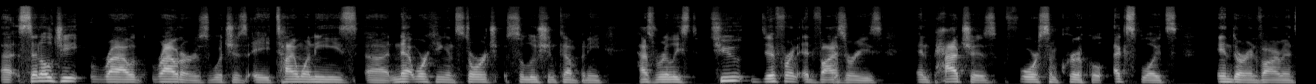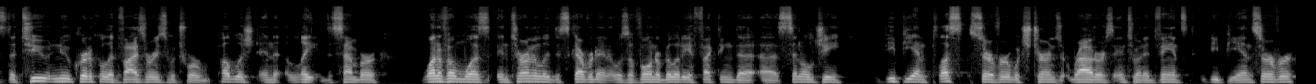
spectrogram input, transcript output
uh, Synology Rout- Routers, which is a Taiwanese uh, networking and storage solution company, has released two different advisories and patches for some critical exploits in their environments. The two new critical advisories, which were published in late December, one of them was internally discovered, and it was a vulnerability affecting the uh, Synology VPN Plus server, which turns routers into an advanced VPN server.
